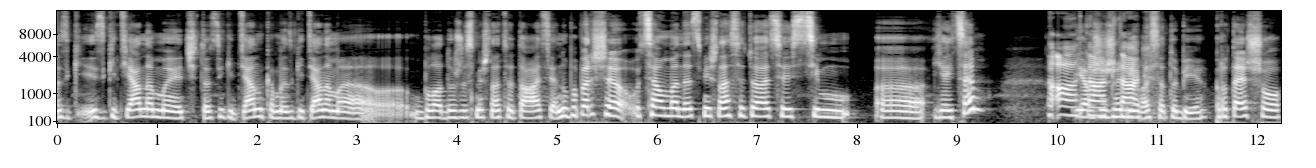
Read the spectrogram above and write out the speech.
з, з гітянами, чи то з гітянками, з гітянами е, була дуже смішна ситуація. Ну, по-перше, оця у мене смішна ситуація з цим е, яйцем. А, Я так, вже так. жалілася тобі про те, що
